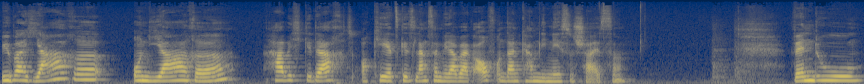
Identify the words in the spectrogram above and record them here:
Über Jahre und Jahre habe ich gedacht, okay, jetzt geht es langsam wieder bergauf und dann kam die nächste Scheiße. Wenn du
